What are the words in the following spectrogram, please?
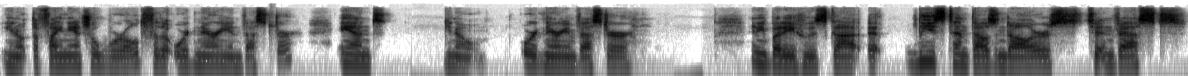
you know the financial world for the ordinary investor. And you know ordinary investor anybody who's got at least $10,000 to invest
